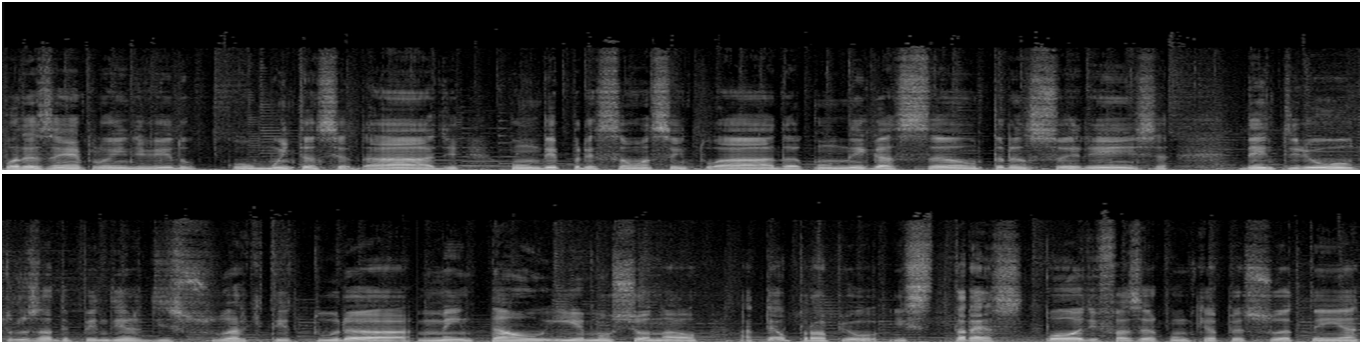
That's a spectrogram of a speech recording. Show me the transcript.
Por exemplo, o indivíduo com muita ansiedade, com depressão acentuada, com negação, transferência, dentre outros, a depender de sua arquitetura mental e emocional. Até o próprio estresse pode fazer com que a pessoa tenha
